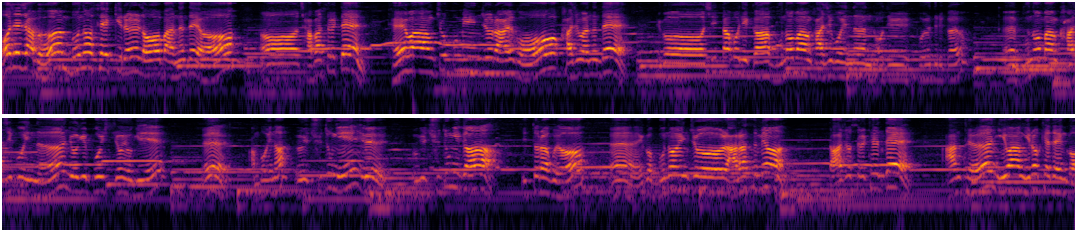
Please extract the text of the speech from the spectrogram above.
어제 잡은 문어 새끼를 넣어봤는데요 어 잡았을 땐 대왕 쭈꾸미인 줄 알고 가져왔는데 이거 씻다 보니까 문어만 가지고 있는 어디 보여드릴까요? 예, 문어만 가지고 있는 여기 보이시죠 여기 예, 안 보이나? 여기 주둥이 예, 여기 주둥이가 있더라고요 예, 이거 문어인 줄 알았으면 놔줬을 텐데 암튼 이왕 이렇게 된 거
